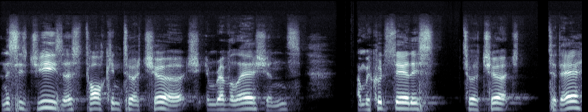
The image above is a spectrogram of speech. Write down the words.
And this is Jesus talking to a church in Revelations. And we could say this to a church today.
